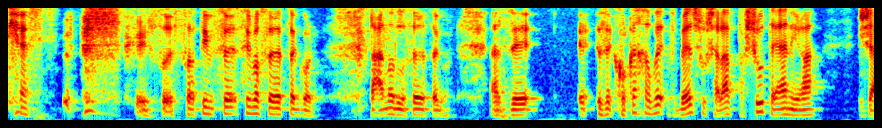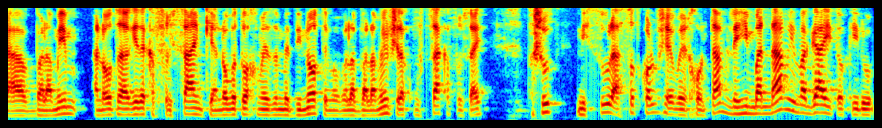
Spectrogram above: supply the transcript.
כן, סרטים, שים לו סרט סגול, תענוד לו סרט סגול. אז זה, זה כל כך הרבה, ובאיזשהו שלב פשוט היה נראה שהבלמים, אני לא רוצה להגיד הקפריסאים כי אני לא בטוח מאיזה מדינות הם, אבל הבלמים של הקבוצה הקפריסאית פשוט ניסו לעשות כל מה שביכולתם להימנע ממגע איתו, כאילו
